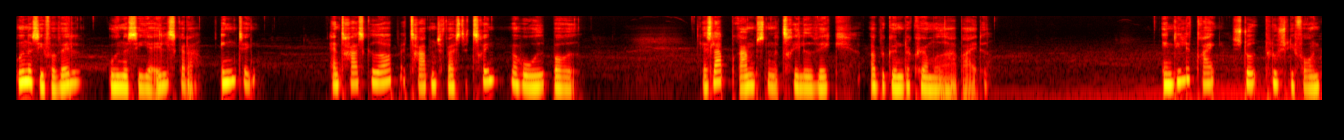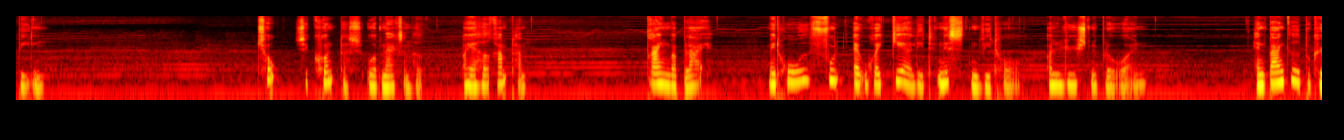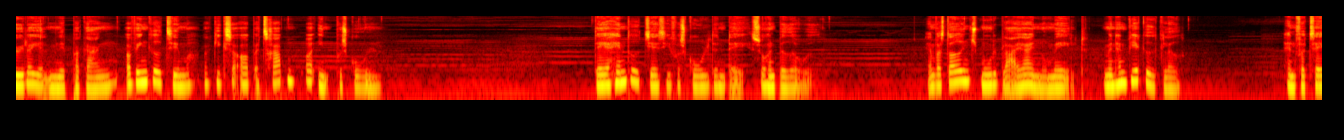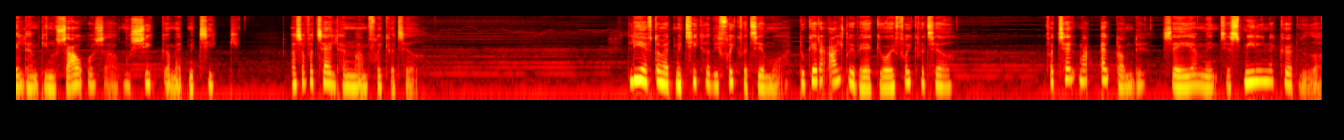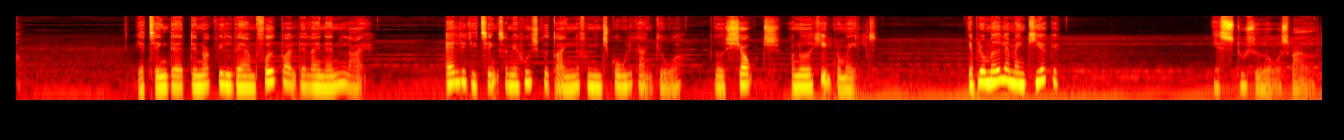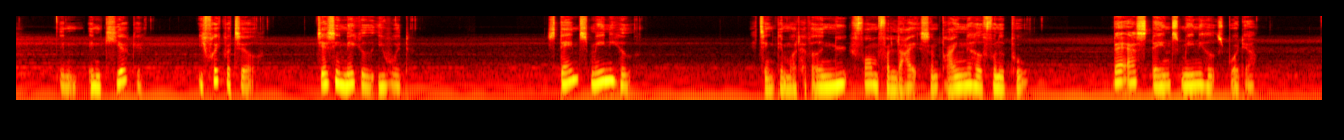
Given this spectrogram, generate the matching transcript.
Uden at sige farvel, uden at sige, jeg elsker dig. Ingenting. Han traskede op af trappens første trin med hovedet bøjet. Jeg slap bremsen og trillede væk og begyndte at køre mod arbejdet. En lille dreng stod pludselig foran bilen. To sekunders uopmærksomhed, og jeg havde ramt ham. Drengen var bleg, med et hoved fuld af uregerligt, næsten hvidt hår og lysende blå øjne. Han bankede på kølerhjelmen et par gange og vinkede til mig og gik så op ad trappen og ind på skolen. Da jeg hentede Jesse fra skole den dag, så han bedre ud. Han var stadig en smule blegere end normalt, men han virkede glad. Han fortalte om dinosaurer, musik og matematik, og så fortalte han mig om frikvarteret. Lige efter matematik havde vi frikvarter, mor. Du gætter aldrig, hvad jeg gjorde i frikvarteret. Fortæl mig alt om det, sagde jeg, mens jeg smilende kørte videre. Jeg tænkte, at det nok ville være om fodbold eller en anden leg. Alle de ting, som jeg huskede drengene fra min skolegang gjorde. Noget sjovt og noget helt normalt. Jeg blev medlem af en kirke. Jeg stussede over svaret. En, en kirke? I frikvarteret. Jesse nikkede ivrigt. Stans menighed. Jeg tænkte, det måtte have været en ny form for leg, som drengene havde fundet på. Hvad er Stans menighed, spurgte jeg.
